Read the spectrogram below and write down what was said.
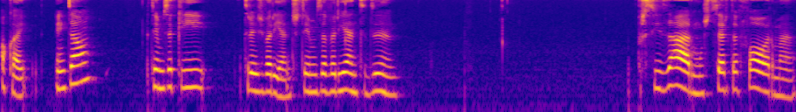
ok. Então, temos aqui três variantes. Temos a variante de precisarmos, de certa forma,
